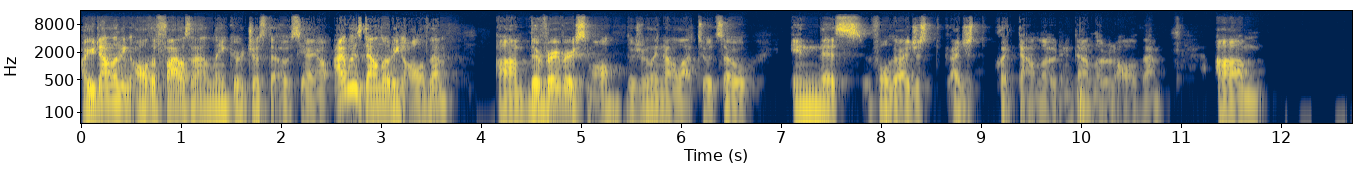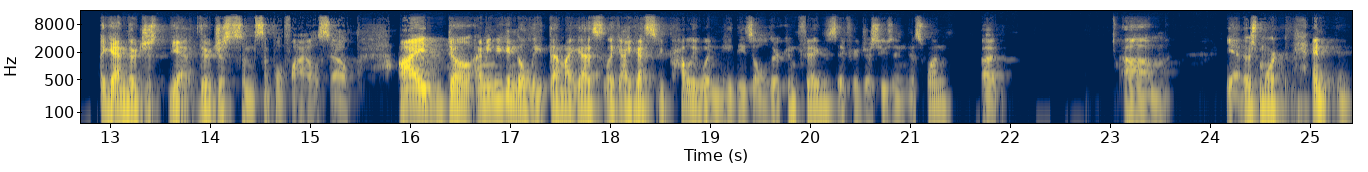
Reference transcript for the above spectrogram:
Are you downloading all the files on that link or just the OCIO? I was downloading all of them. Um, they're very, very small. There's really not a lot to it. So in this folder, I just I just clicked download and downloaded all of them. Um, again, they're just yeah, they're just some simple files. So I don't. I mean, you can delete them. I guess. Like I guess you probably wouldn't need these older configs if you're just using this one. But um, yeah, there's more. And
